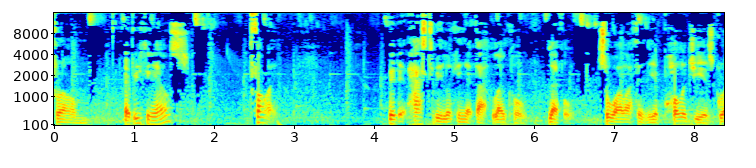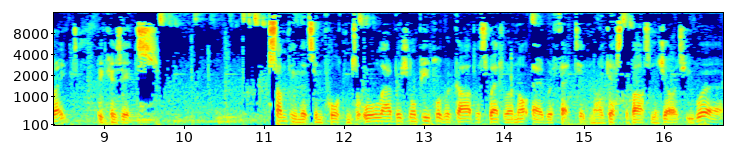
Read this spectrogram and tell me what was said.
from everything else, fine. But it has to be looking at that local level. So while I think the apology is great because it's something that's important to all Aboriginal people, regardless whether or not they were affected, and I guess the vast majority were,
